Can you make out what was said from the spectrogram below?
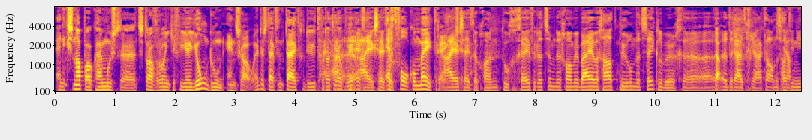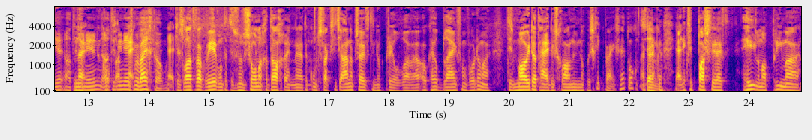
En ik snap ook, hij moest eh, het strafrondje via Jong doen en zo. Hè? Dus het heeft een tijd geduurd voordat Nou ja, hij ook weer echt, Ajax heeft echt ook- vol kon meetreden. Ajax zeg maar. heeft ook gewoon toegegeven dat ze hem er gewoon weer bij hebben gehaald. Puur omdat Stekelenburg Ja. eruit geraakt. Anders had Ja. hij niet, had hij Nee, niet, had hij niet eens Nee. meer bijgekomen. Nee, dus laten we ook weer, want het is een zonnige dag en eh, er komt straks iets aan op 17 april waar we ook heel blij van worden. Maar het is mooi dat hij dus gewoon nu nog beschikbaar is, hè, toch? Uiteindelijk. Ja, en ik vind Pasveer heeft helemaal prima,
